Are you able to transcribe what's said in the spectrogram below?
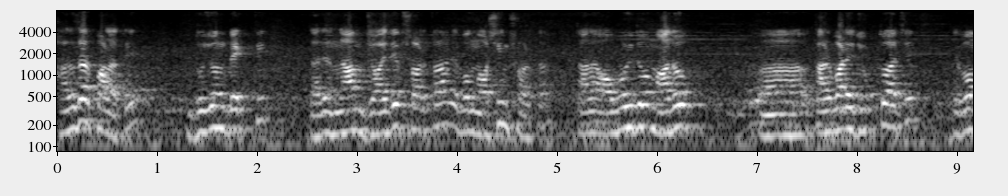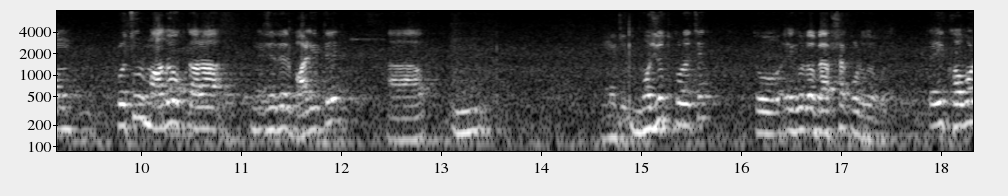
হালদার পাড়াতে দুজন ব্যক্তি তাদের নাম জয়দেব সরকার এবং অসীম সরকার তারা অবৈধ মাদক কারবারে যুক্ত আছে এবং প্রচুর মাদক তারা নিজেদের বাড়িতে মজুত। করেছে। তো এগুলো ব্যবসা করবে বলে। তো এই খবর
